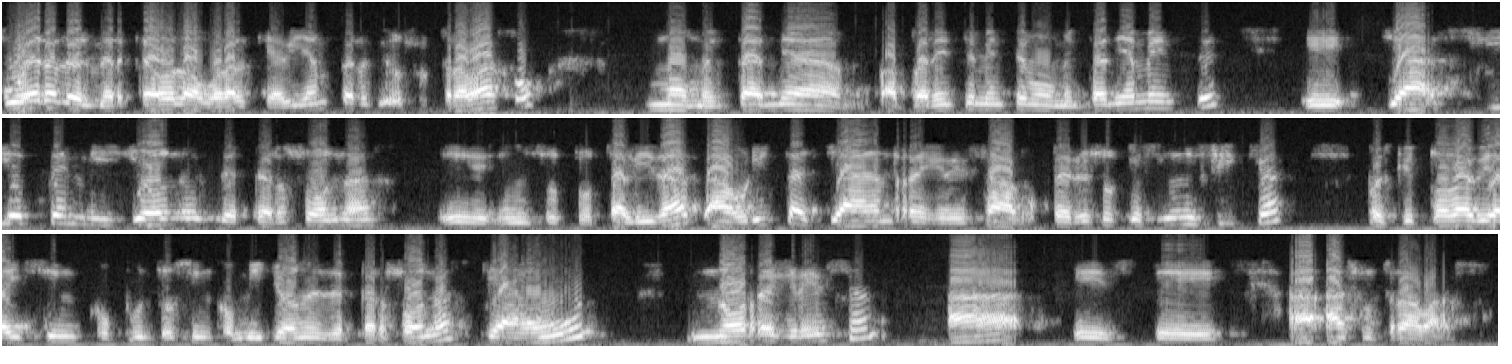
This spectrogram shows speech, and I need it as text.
fuera del mercado laboral, que habían perdido su trabajo, momentánea, aparentemente momentáneamente, eh, ya 7 millones de personas eh, en su totalidad ahorita ya han regresado. Pero eso qué significa? Pues que todavía hay 5.5 millones de personas que aún no regresan a este a, a su trabajo.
